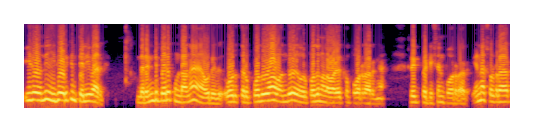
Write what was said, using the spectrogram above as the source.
இது வந்து இது வரைக்கும் தெளிவா இருக்கு. இந்த ரெண்டு பேருக்கு உண்டான ஒரு இது. ஒருத்தர் பொதுவா வந்து ஒரு பொதுநல வழக்கு போடுறாருங்க. ரிட் பெட்டிஷன் போடுறாரு. என்ன சொல்றாரு?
